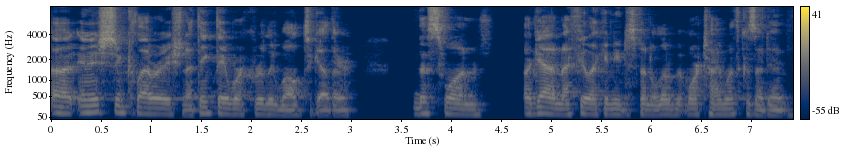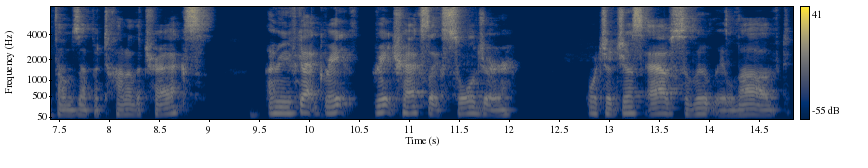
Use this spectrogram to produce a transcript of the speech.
uh, an interesting collaboration. I think they work really well together. This one, again, I feel like I need to spend a little bit more time with because I didn't thumbs up a ton of the tracks. I mean, you've got great great tracks like Soldier, which I just absolutely loved,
